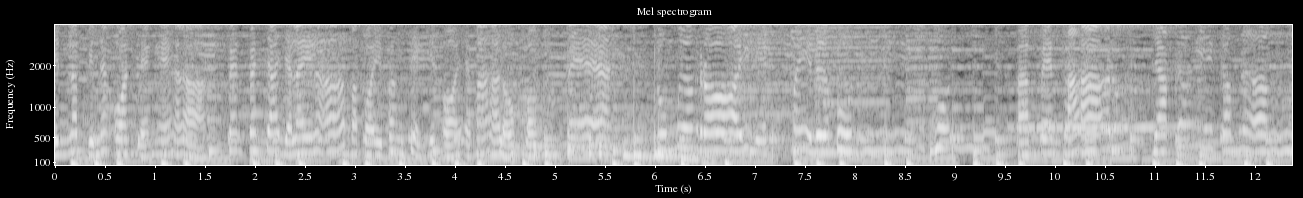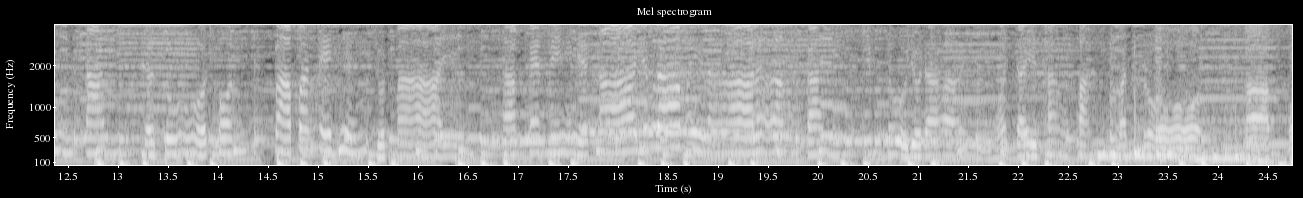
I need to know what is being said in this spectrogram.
แห่งดินสินรับป็นยังอ่อนแข็งแห่งลาเป็นเป็นใจอย่าไล่ละมาคอยฟังเสียงยินอ่อยมาหลงของแฟนหนุ่มเมืองร้อยเอ็ดไม่ลืมบุญคุณปากเป็นทารุอยากให้กำลังใจจะสู้ทนฝ่าฟันให้ถึงจุดหมายหากเป็นเมตตายังลาไม่ลาเลิกกันยิ้มสู้อยู่ได้ หัวใจทั้งพันบันโรกราบโอ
